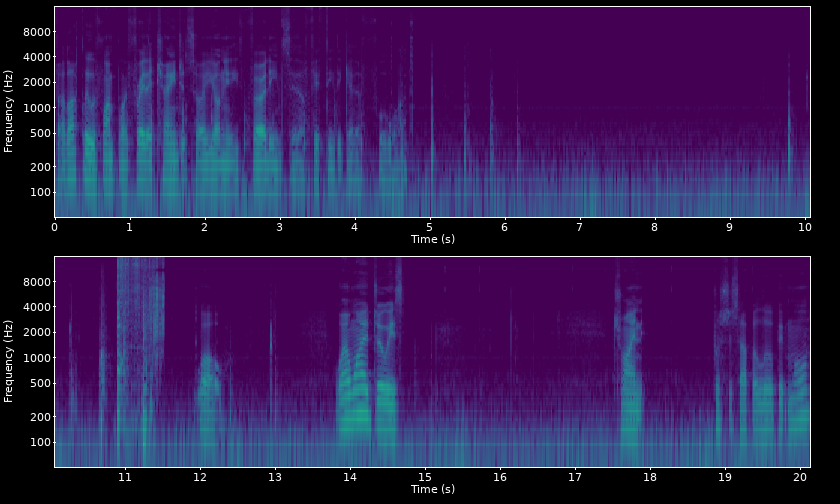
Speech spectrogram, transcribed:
But luckily with 1.3 they changed it so you only need 30 instead of 50 to get a full one. Whoa. What I want to do is try and push this up a little bit more.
